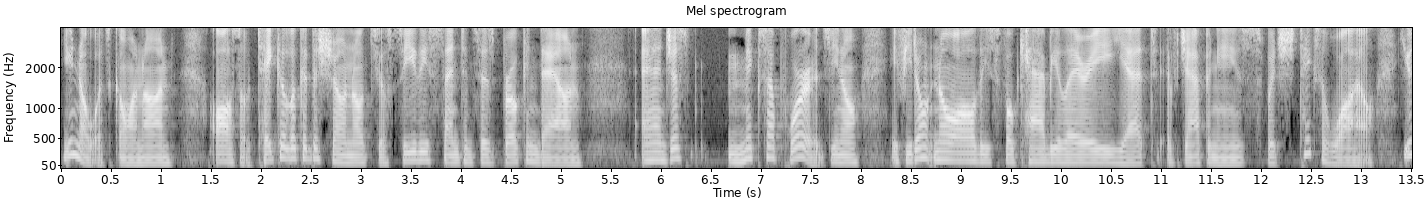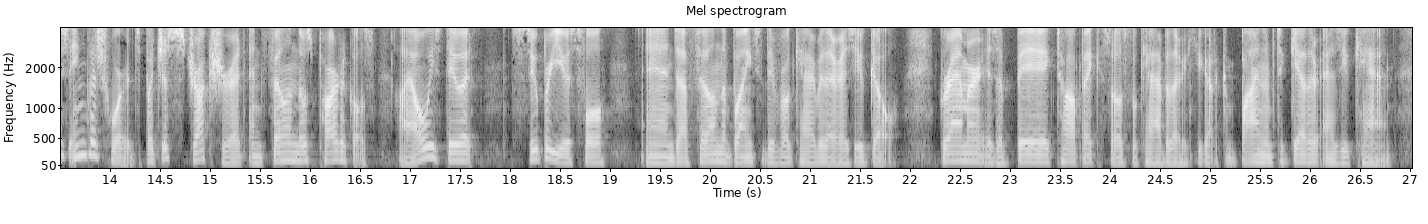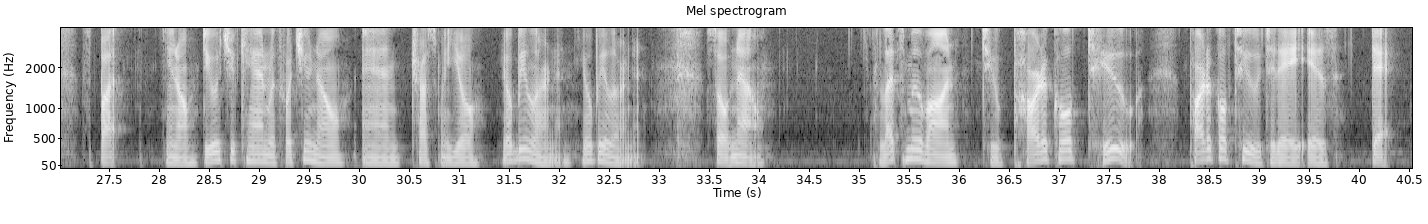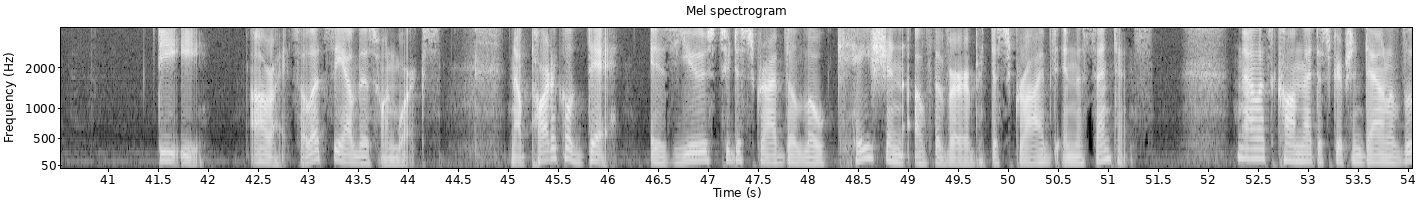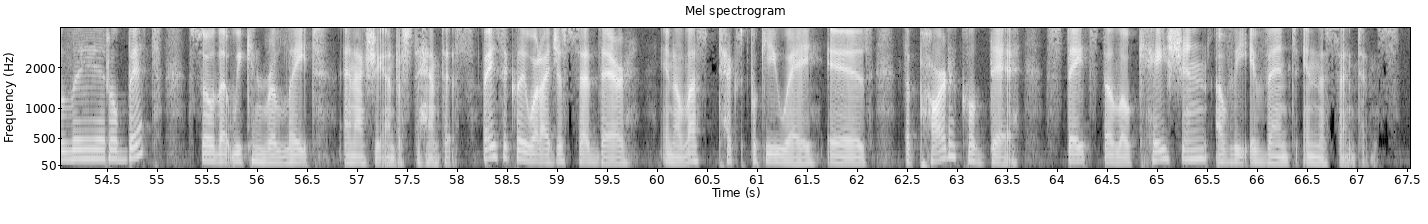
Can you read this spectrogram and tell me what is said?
you know what's going on. Also, take a look at the show notes. You'll see these sentences broken down and just mix up words. You know, if you don't know all these vocabulary yet of Japanese, which takes a while, use English words, but just structure it and fill in those particles. I always do it. Super useful. And uh, fill in the blanks with your vocabulary as you go. Grammar is a big topic, so is vocabulary. You got to combine them together as you can. But you know, do what you can with what you know, and trust me, you'll you'll be learning. You'll be learning. So now, let's move on to particle two. Particle two today is de. De. All right, so let's see how this one works. Now, particle de is used to describe the location of the verb described in the sentence. Now let's calm that description down a little bit so that we can relate and actually understand this. Basically, what I just said there in a less textbooky way is the particle de states the location of the event in the sentence.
